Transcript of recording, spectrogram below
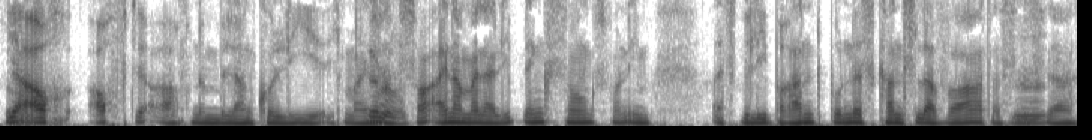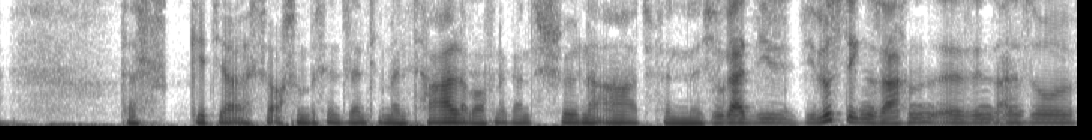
So. Ja, auch, auch, der, auch eine Melancholie. Ich meine, Genau. das war einer meiner Lieblingssongs von ihm, als Willy Brandt Bundeskanzler war. Das ist Mhm. ja, das geht ja, ist ja auch so ein bisschen sentimental, aber auf eine ganz schöne Art, finde ich. Sogar die, die lustigen Sachen äh, sind alles so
